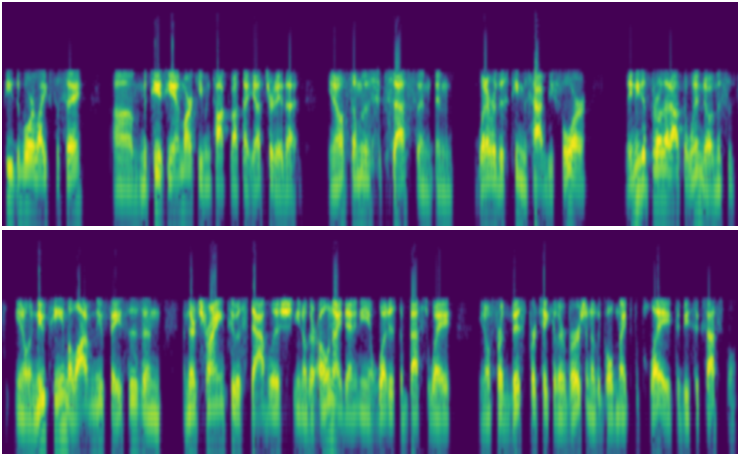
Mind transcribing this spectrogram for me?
Pete DeBoer likes to say. Um, Mattias Janmark even talked about that yesterday. That you know some of the success and and whatever this team has had before, they need to throw that out the window. And this is, you know, a new team, a lot of new faces, and and they're trying to establish, you know, their own identity and what is the best way, you know, for this particular version of the Golden Knights to play to be successful.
